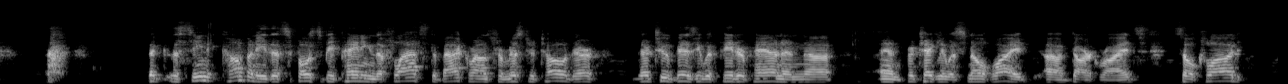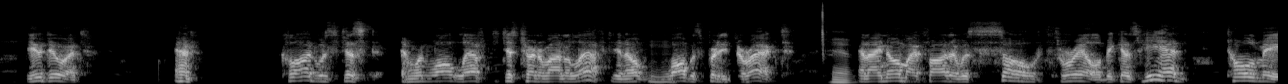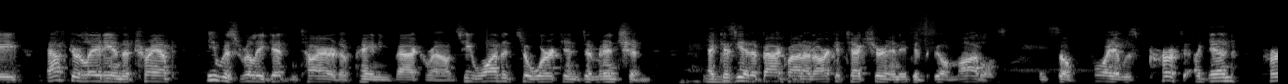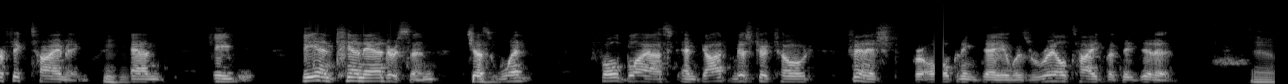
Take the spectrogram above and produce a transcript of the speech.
the, "The scenic company that's supposed to be painting the flats, the backgrounds for Mr. Toad, they're they're too busy with Peter Pan and uh, and particularly with Snow White uh, dark rides. So Claude, you do it." And Claude was just, and when Walt left, just turned around and left. You know, mm-hmm. Walt was pretty direct. Yeah. And I know my father was so thrilled because he had told me after Lady and the Tramp, he was really getting tired of painting backgrounds. He wanted to work in dimension because mm-hmm. he had a background in architecture and he could build models. And so, boy, it was perfect. Again, perfect timing. Mm-hmm. And he, he and Ken Anderson just went full blast and got Mr. Toad finished for opening day. It was real tight, but they did it. Yeah.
